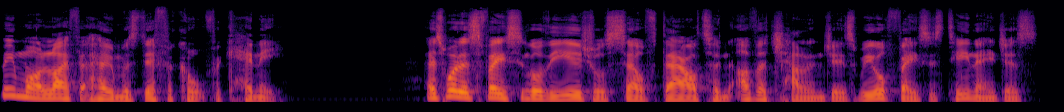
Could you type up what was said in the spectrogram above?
Meanwhile, life at home was difficult for Kenny. As well as facing all the usual self doubt and other challenges we all face as teenagers,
